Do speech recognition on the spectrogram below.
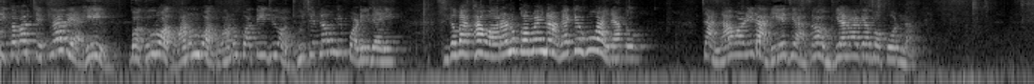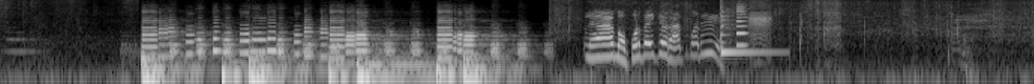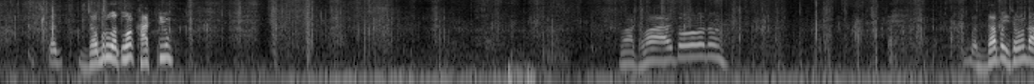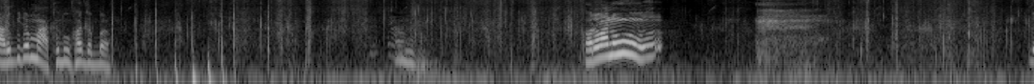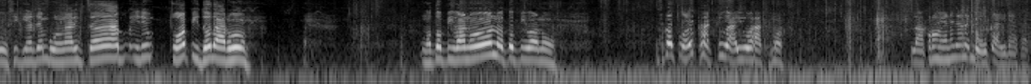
શી ખબર ચેટલા રહી? બધું રોધવાનું વધવાનું પતી ગયું હજુ ચેટલા ઊંધી પડી રહી? શી આખા વરાનું કમાઈ ના આવ્યા કે હું આવ્યા તો? ચાના વળી ડાળીએ જ્યાં છે અગિયાર વાગ્યા બપોરના. બપોર થઈ કે રાત પડી તો જબરું હતું, હા, ખાટ્યું. વાઢવા આવે તો બધા પૈસાનો દારૂ પીતો માથું દુખા જબ્બર. કરવાનું? ડોસી ઘેર જેમ બોલનારી છે. ચો પીધો દારૂ? નતો પીવાનો નતો પીવાનો. ચોય ખાટ્યું આવ્યું હાથમાં. લાકડો એને જયારે લોહી કાઢી નાખે.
